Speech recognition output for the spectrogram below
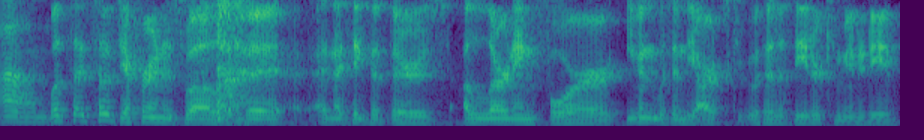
Um, Well, it's, it's so different as well. Like the, and I think that there's a learning for even within the arts, within the theater community.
